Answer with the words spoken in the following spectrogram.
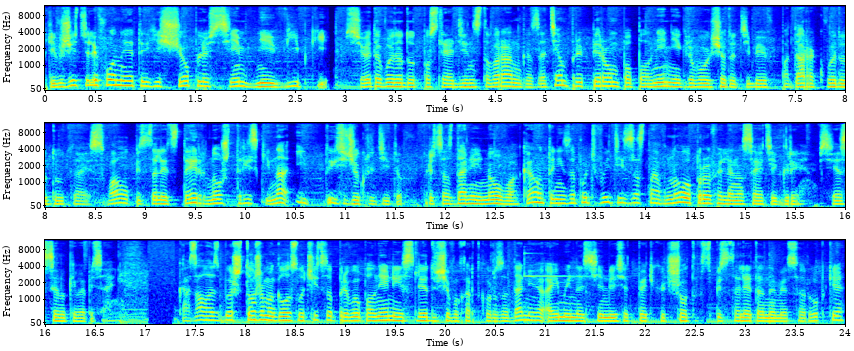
Привяжи телефон, и это еще плюс 7 дней випки. Все это выдадут после 11 ранга. Затем при первом пополнении игрового счета тебе в подарок выдадут айствал, пистолет стейр, нож, 3 скина и 1000 кредитов. При создании нового аккаунта не забудь выйти из основного профиля на сайте игры. Все ссылки в описании. Казалось бы, что же могло случиться при выполнении следующего хардкор задания, а именно 75 хедшотов с пистолета на мясорубке,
